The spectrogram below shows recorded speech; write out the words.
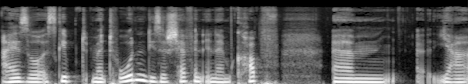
Also es gibt Methoden, diese Chefin in deinem Kopf ähm, ja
